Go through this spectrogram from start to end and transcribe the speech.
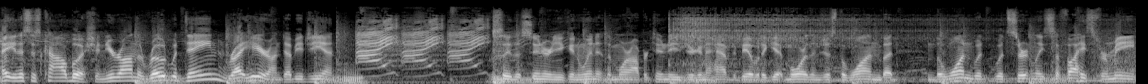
Hey, this is Kyle Busch, and you're on the road with Dane right here on WGN. I, I, I. Obviously, the sooner you can win it, the more opportunities you're going to have to be able to get more than just the one, but the one would, would certainly suffice for me.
